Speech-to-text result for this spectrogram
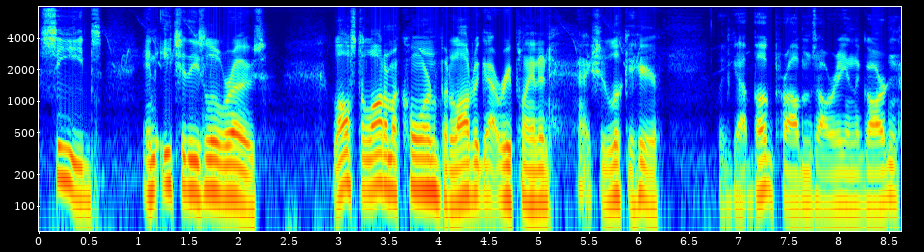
seeds in each of these little rows. Lost a lot of my corn, but a lot of it got replanted. Actually, look at here. We've got bug problems already in the garden,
